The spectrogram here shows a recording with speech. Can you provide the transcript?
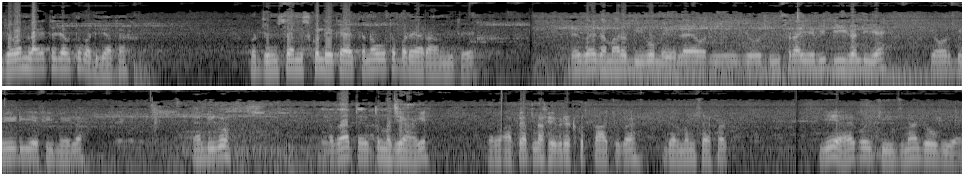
जब हम लाए थे जब तो बढ़िया था। और जिनसे हम इसको लेके आए थे ना वो तो बड़े आराम ही थे। देखो हमारा बीगो मेल है और ये जो दूसरा ये भी बीगल ही है। प्योर ब्रीड ये फीमेल है। मैं बीगो बता, तेरे तो मज़े आ गए। और वहाँ पे अपना फेवरेट कुत्ता आ चुका है जर्मन शेफर्ड ये है कोई चीज़ ना, जो भी है।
